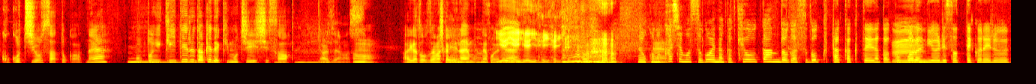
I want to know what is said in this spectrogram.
心地よさとかね。本当に聴いてるだけで気持ちいいしさ。ありがとうございます、うんありがとうございますしか言えないもんねこれね。いやいやいやいやいやいや。でもこの歌詞もすごいなんか共感度がすごく高くてなんか心に寄り添ってくれる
